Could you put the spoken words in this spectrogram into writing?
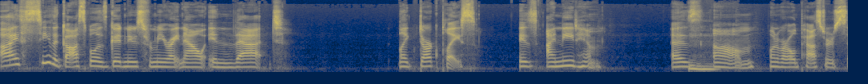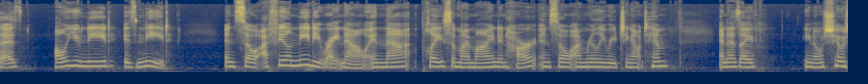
I see the gospel as good news for me right now in that like dark place is I need him. As mm-hmm. um, one of our old pastors says, all you need is need. And so I feel needy right now in that place of my mind and heart. And so I'm really reaching out to him. And as I, you know, showed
